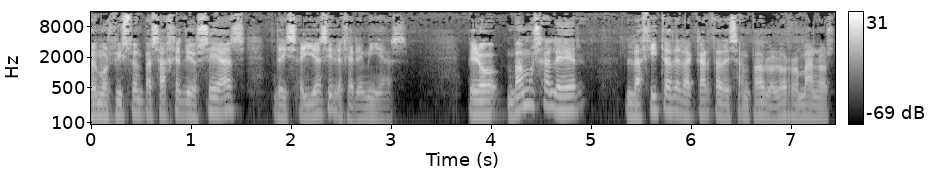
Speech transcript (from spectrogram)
hemos visto en pasajes de Oseas, de Isaías y de Jeremías. Pero vamos a leer la cita de la carta de San Pablo a los romanos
